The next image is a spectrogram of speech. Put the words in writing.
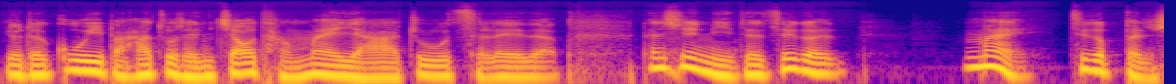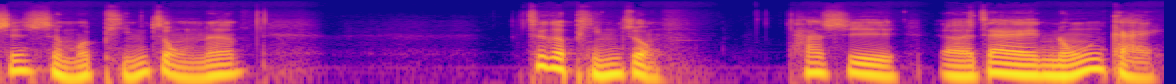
有的故意把它做成焦糖麦芽，诸如此类的。但是你的这个麦，这个本身是什么品种呢？这个品种它是呃在农改。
